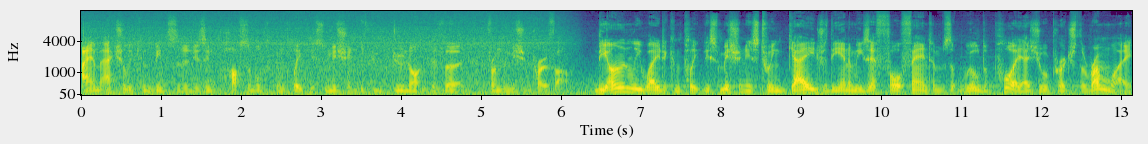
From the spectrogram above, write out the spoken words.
I am actually convinced that it is impossible to complete this mission if you do not divert from the mission profile. The only way to complete this mission is to engage the enemy's F4 Phantoms that will deploy as you approach the runway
